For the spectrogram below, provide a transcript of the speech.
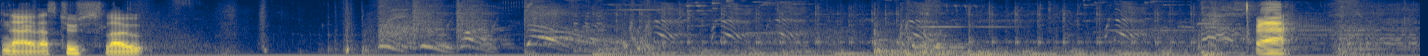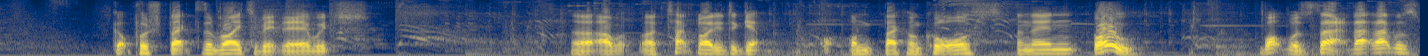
No, that's too slow. Ah! Got pushed back to the right a bit there, which uh, I, I tap glided to get on back on course, and then oh, what was that? That that was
